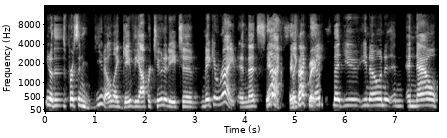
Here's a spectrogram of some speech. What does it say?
you know this person you know like gave the opportunity to make it right and that's Yeah, nice. Like, exactly. nice that you you know and and and now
